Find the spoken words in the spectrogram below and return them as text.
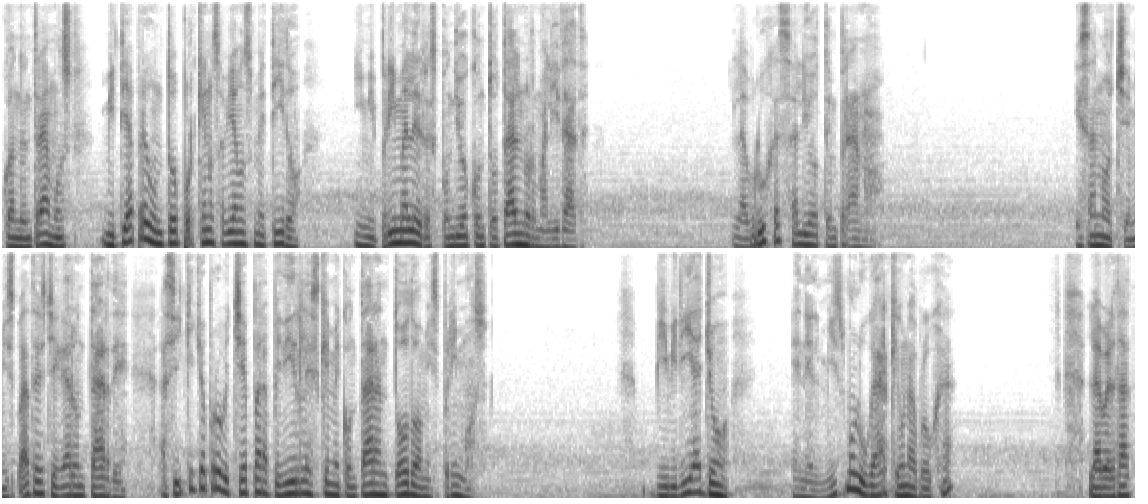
Cuando entramos, mi tía preguntó por qué nos habíamos metido y mi prima le respondió con total normalidad. La bruja salió temprano. Esa noche mis padres llegaron tarde, así que yo aproveché para pedirles que me contaran todo a mis primos. ¿Viviría yo en el mismo lugar que una bruja? La verdad,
